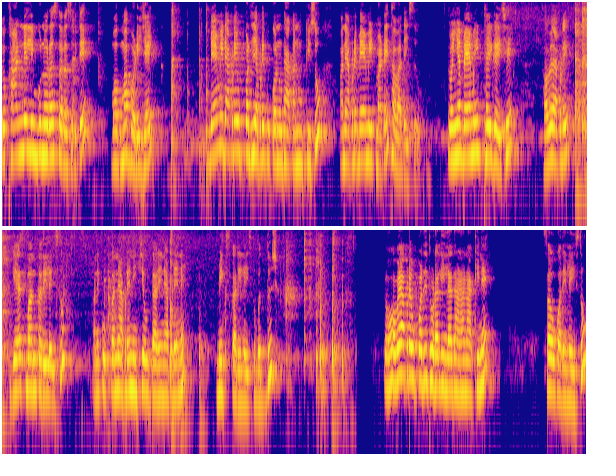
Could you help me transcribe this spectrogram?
તો ખાંડને લીંબુનો રસ સરસ રીતે મગમાં ભળી જાય. બે મિનિટ આપણે ઉપરથી આપણે કુકરનું ઢાંકણ મૂકીશું અને આપણે બે મિનિટ માટે થવા દઈશું. તો અહીંયા બે મિનિટ થઈ ગઈ છે. હવે આપણે ગેસ બંધ કરી લઈશું અને કુકરને આપણે નીચે ઉતારીને આપણે એને મિક્સ કરી લઈશું બધું જ. તો હવે આપણે ઉપરથી થોડા લીલા ધાણા નાખીને સર્વ કરી લઈશું.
